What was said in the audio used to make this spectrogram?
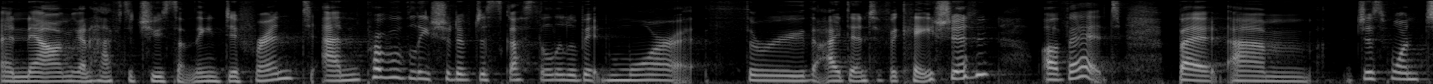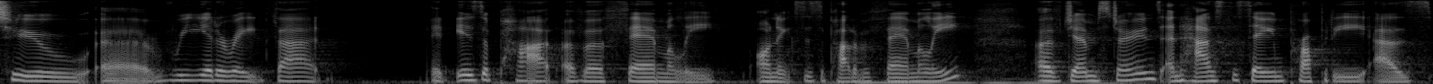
and now I'm going to have to choose something different and probably should have discussed a little bit more through the identification of it. But um, just want to uh, reiterate that it is a part of a family. Onyx is a part of a family of gemstones and has the same property as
